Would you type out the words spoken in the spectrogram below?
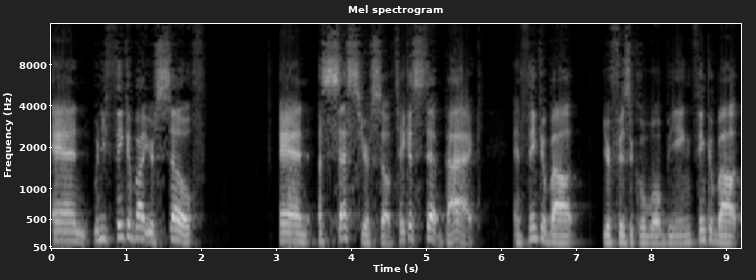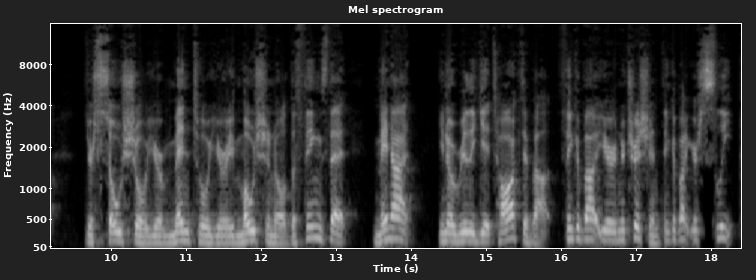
And when you think about yourself and assess yourself, take a step back and think about your physical well being, think about your social, your mental, your emotional, the things that may not you know, really get talked about. Think about your nutrition, think about your sleep,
